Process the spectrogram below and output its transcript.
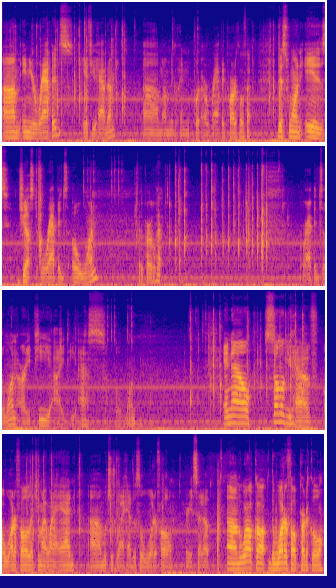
Um, in your rapids, if you have them, um, I'm going to go ahead and put a rapid particle effect. This one is just Rapids 01 for the particle effect. Rapids 01, R-A-P-I-D-S 01. And now, some of you have a waterfall that you might want to add, um, which is why I have this little waterfall area set up. Um, the, waterfall, the waterfall particle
